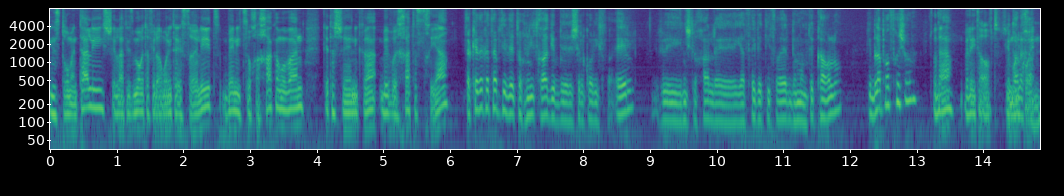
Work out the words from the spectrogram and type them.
אינסטרומנטלי של התזמורת הפילהרמונית הישראלית, בניצוחך כמובן, קטע שנקרא בבריכת השחייה. את הקטע כתבתי לתוכנית רדיו של כל ישראל, והיא נשלחה לייצג את ישראל במונטה קרלו. קיבלה פרס ראשון. תודה, ולהתראות. שמעון לך. כהן.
